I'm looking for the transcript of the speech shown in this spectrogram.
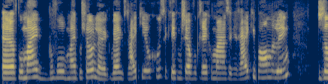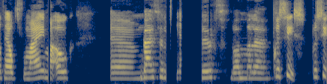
Uh, voor mij, bijvoorbeeld mij persoonlijk, werkt Reiki heel goed. Ik geef mezelf ook regelmatig een Reiki-behandeling. Dus dat helpt voor mij. Maar ook... Um, Buiten ja. lucht, wandelen. Precies, precies.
